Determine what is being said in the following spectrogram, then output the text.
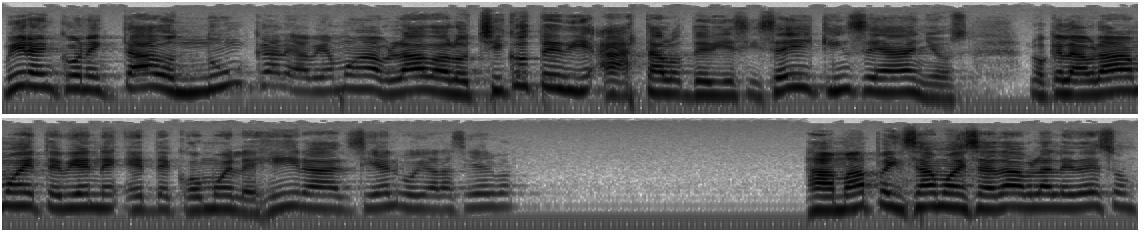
Miren, conectados, nunca le habíamos hablado a los chicos de, hasta los de 16 y 15 años. Lo que le hablábamos este viernes es de cómo elegir al siervo y a la sierva. Jamás pensamos a esa edad hablarle de eso.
